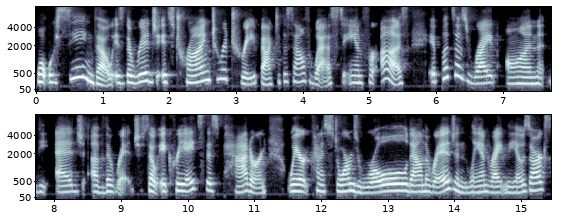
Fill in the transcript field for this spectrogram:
What we're seeing, though, is the ridge, it's trying to retreat back to the southwest. And for us, it puts us right on the edge of the ridge. So it creates this pattern where kind of storms roll down the ridge and land right in the Ozarks.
